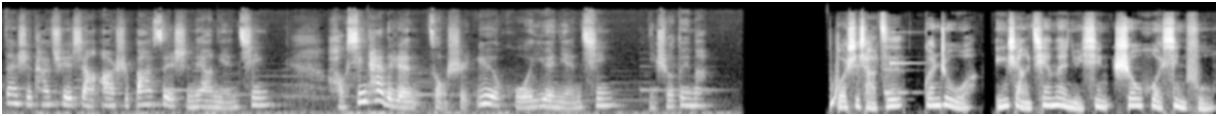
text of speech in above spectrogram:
但是她却像二十八岁时那样年轻。好心态的人总是越活越年轻。你说对吗？我是小资，关注我，影响千万女性，收获幸福。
